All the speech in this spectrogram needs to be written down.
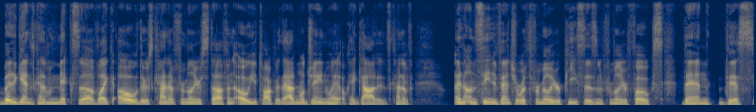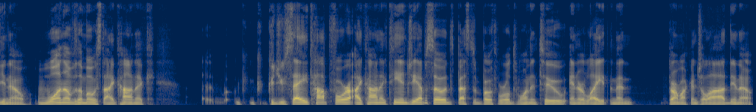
but again, it's kind of a mix of like, oh, there's kind of familiar stuff, and oh, you talked with Admiral Janeway. Okay, got it. It's kind of an unseen adventure with familiar pieces and familiar folks. Then this, you know, one of the most iconic. Uh, could you say top four iconic TNG episodes? Best of both worlds, one and two, Inner Light, and then Darmok and Jalad. You know,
